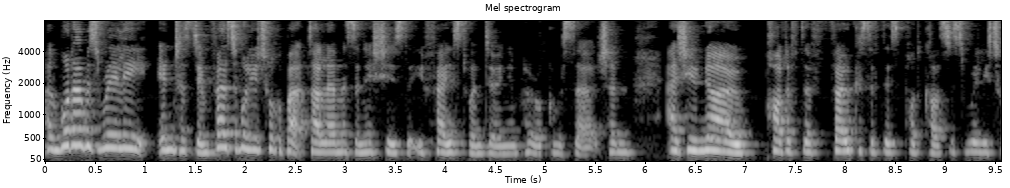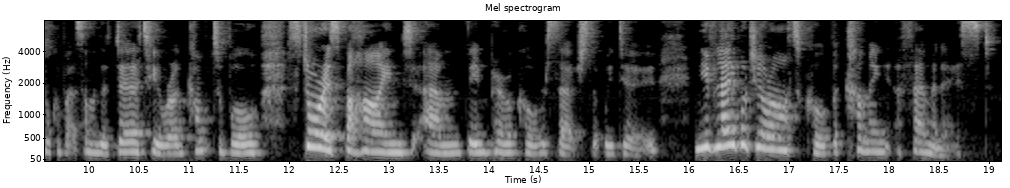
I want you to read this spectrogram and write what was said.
And what I was really interested in, first of all, you talk about dilemmas and issues that you faced when doing empirical research. And as you know, part of the focus of this podcast is to really talk about some of the dirty or uncomfortable stories behind um, the empirical research that we do. And you've labeled your article Becoming a Feminist.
